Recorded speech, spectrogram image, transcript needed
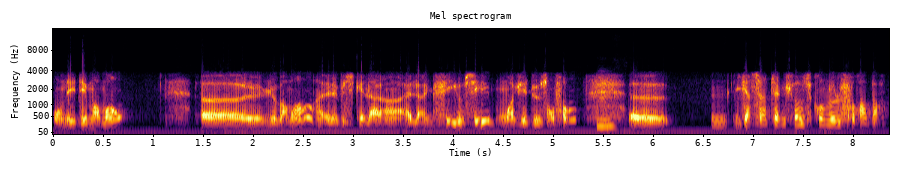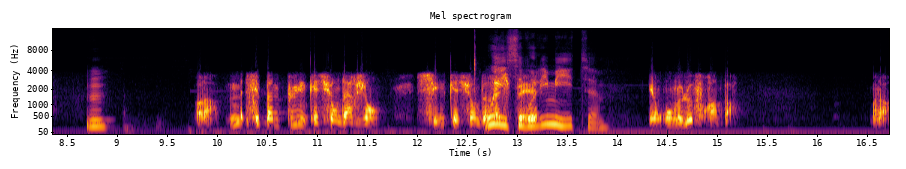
on est des mamans. Euh, le maman, elle- puisqu'elle a, elle a une fille aussi, moi j'ai deux enfants. Mm. Euh, Il y a certaines choses qu'on ne le fera pas. Mm. Voilà. C'est pas plus une question d'argent, c'est une question de Oui, c'est vos limites. et on ne le fera pas. Voilà,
